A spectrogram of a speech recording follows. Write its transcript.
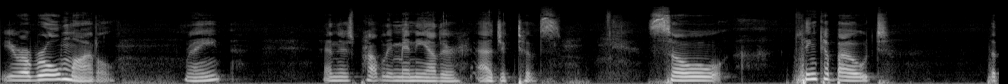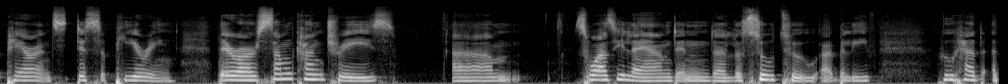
you're a role model, right? And there's probably many other adjectives. So think about the parents disappearing there are some countries, um, Swaziland and uh, Lesotho, I believe, who had a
